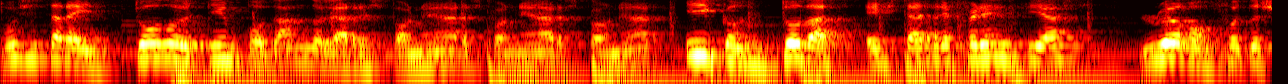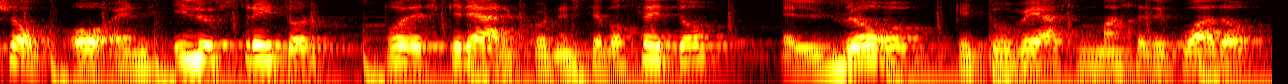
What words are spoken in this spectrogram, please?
Puedes estar ahí todo el tiempo dándole a respawnear, respawnear, respawnear. Y con todas estas referencias Luego en Photoshop o en Illustrator Puedes crear con este boceto el logo que tú veas más adecuado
